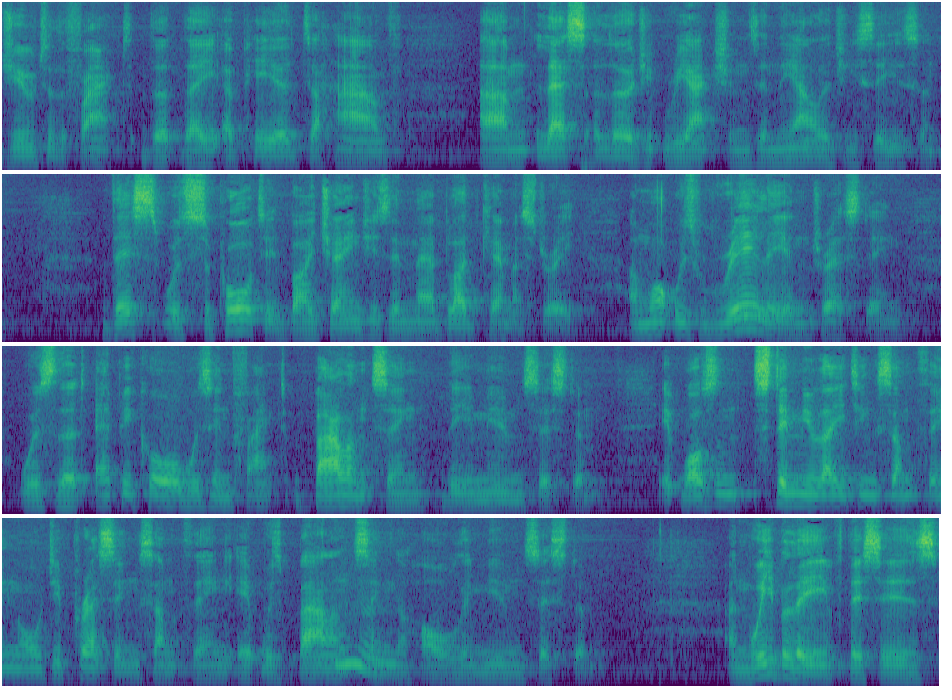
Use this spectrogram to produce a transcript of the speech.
due to the fact that they appeared to have um, less allergic reactions in the allergy season. This was supported by changes in their blood chemistry. And what was really interesting was that Epicor was in fact balancing the immune system. It wasn't stimulating something or depressing something, it was balancing mm. the whole immune system. And we believe this is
